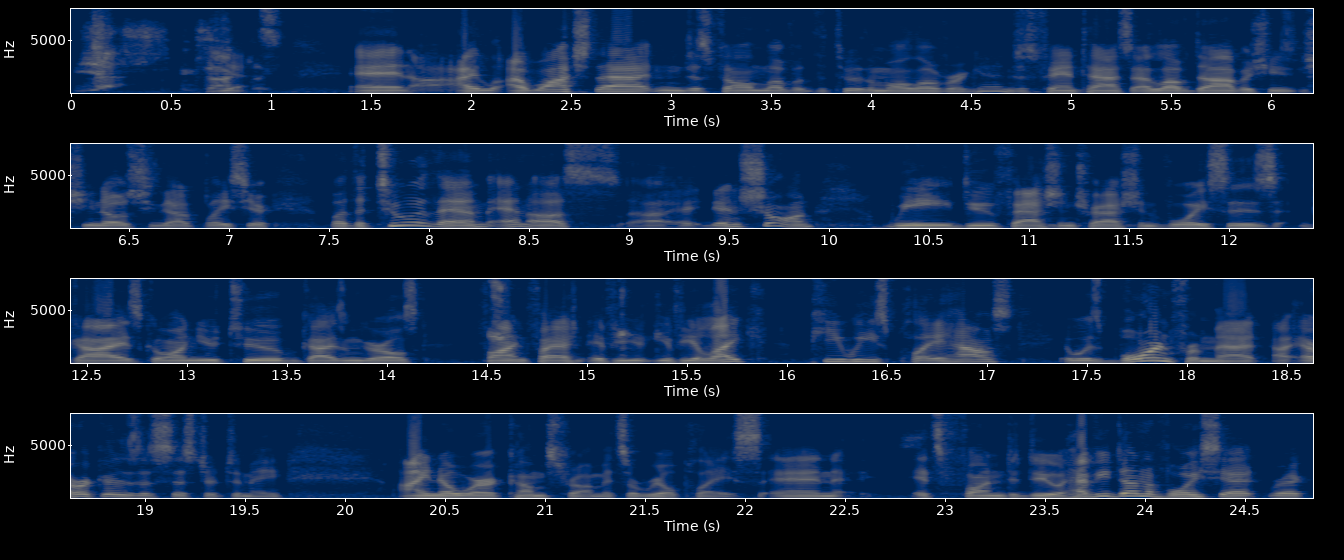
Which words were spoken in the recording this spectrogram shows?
Yes, exactly. Yes. And I, I watched that and just fell in love with the two of them all over again. Just fantastic. I love Dava. She's, she knows she's got a place here. But the two of them and us uh, and Sean, we do fashion trash and voices. Guys, go on YouTube, guys and girls. Find fashion. If you if you like Pee Wee's Playhouse, it was born from that. Uh, Erica is a sister to me. I know where it comes from. It's a real place and it's fun to do. Have you done a voice yet, Rick?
